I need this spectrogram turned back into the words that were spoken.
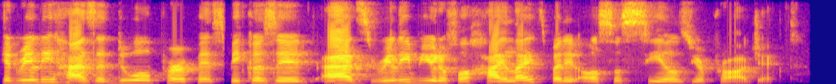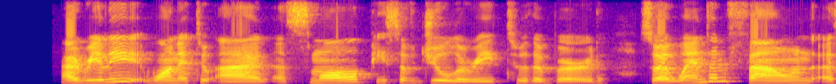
It really has a dual purpose because it adds really beautiful highlights but it also seals your project. I really wanted to add a small piece of jewelry to the bird so I went and found a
